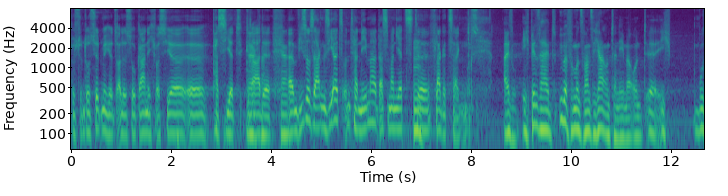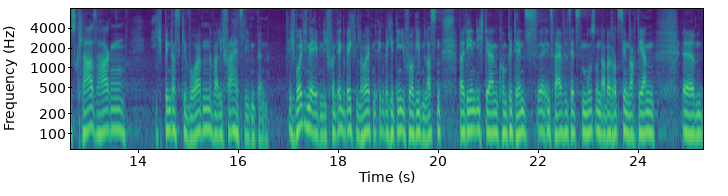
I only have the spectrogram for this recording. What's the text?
das interessiert mich jetzt alles so gar nicht, was hier äh, passiert gerade. Ja, ja. ähm, wieso sagen Sie als Unternehmer, dass man jetzt mhm. äh, Flagge zeigen muss? Also, ich bin seit über 25 Jahren Unternehmer und äh, ich muss klar sagen, ich bin das geworden, weil ich freiheitsliebend bin. Ich wollte mir eben nicht von irgendwelchen Leuten irgendwelche Dinge vorgeben lassen, bei denen ich deren Kompetenz äh, in Zweifel setzen muss und aber trotzdem nach deren ähm,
